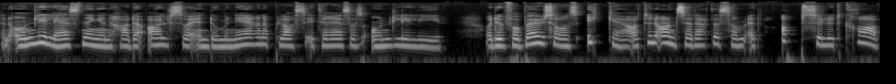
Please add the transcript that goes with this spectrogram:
Den åndelige lesningen hadde altså en dominerende plass i Teresas åndelige liv, og det forbauser oss ikke at hun anser dette som et absolutt krav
